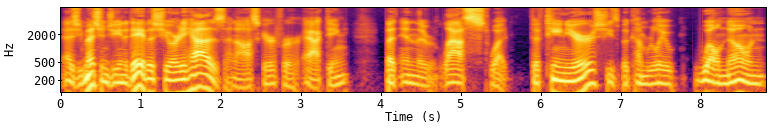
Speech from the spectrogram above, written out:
As you mentioned, Geena Davis, she already has an Oscar for acting. But in the last, what, 15 years, she's become really well known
